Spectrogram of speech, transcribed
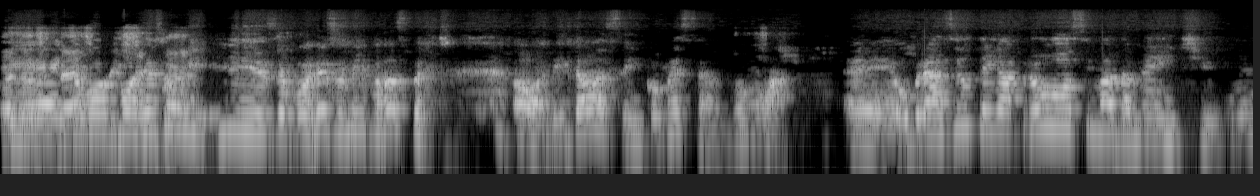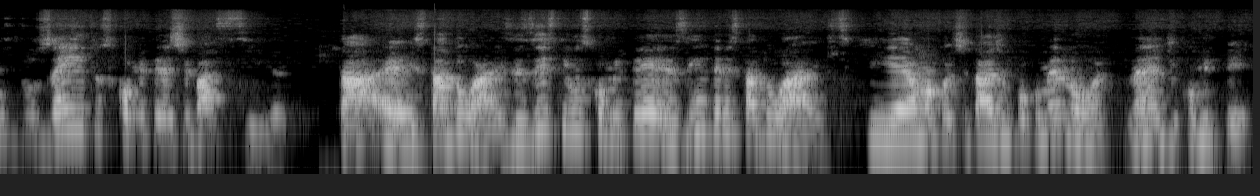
mas as é, ideias então vou, vou resumir isso, eu vou resumir bastante. Olha, então assim, começando, vamos lá. É, o Brasil tem aproximadamente uns 200 comitês de bacia, tá? É, estaduais. Existem os comitês interestaduais, que é uma quantidade um pouco menor, né, de comitê.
